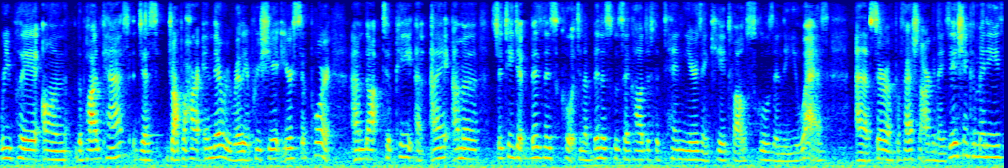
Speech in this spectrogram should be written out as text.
replay on the podcast, just drop a heart in there. We really appreciate your support. I'm Dr. P, and I am a strategic business coach, and I've been a school psychologist for 10 years in K 12 schools in the US and I've served on professional organization committees,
